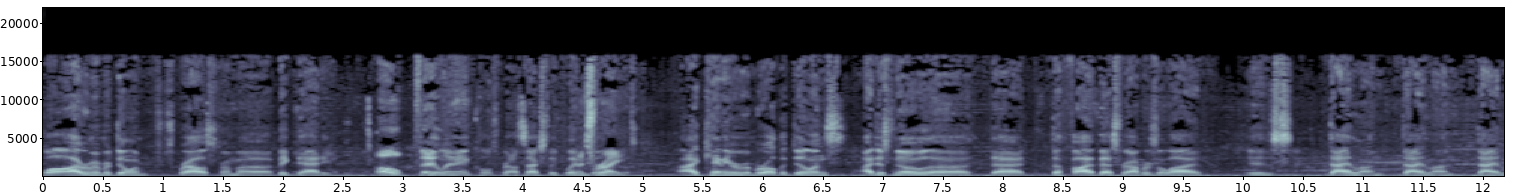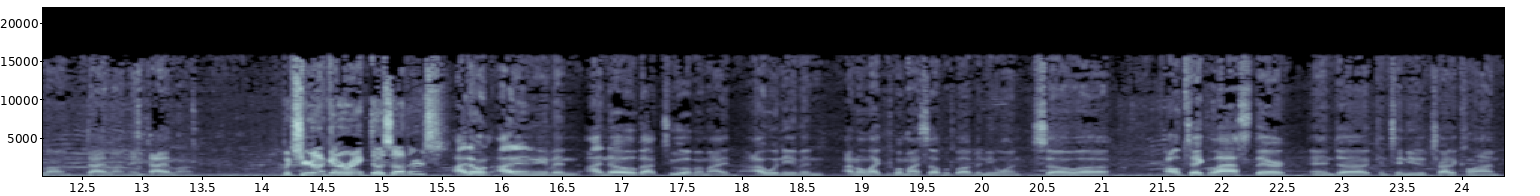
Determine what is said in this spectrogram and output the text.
Well, I remember Dylan Sprouse from uh, Big Daddy. Oh, Dylan and Cole Sprouse actually played. That's right. I can't even remember all the Dylans. I just know uh, that the five best rappers alive is Dylan, Dylan, Dylan, Dylan, and Dylan. But you're not going to rank those others? I don't. I didn't even. I know about two of them. I. I wouldn't even. I don't like to put myself above anyone. So uh, I'll take last there and uh, continue to try to climb.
